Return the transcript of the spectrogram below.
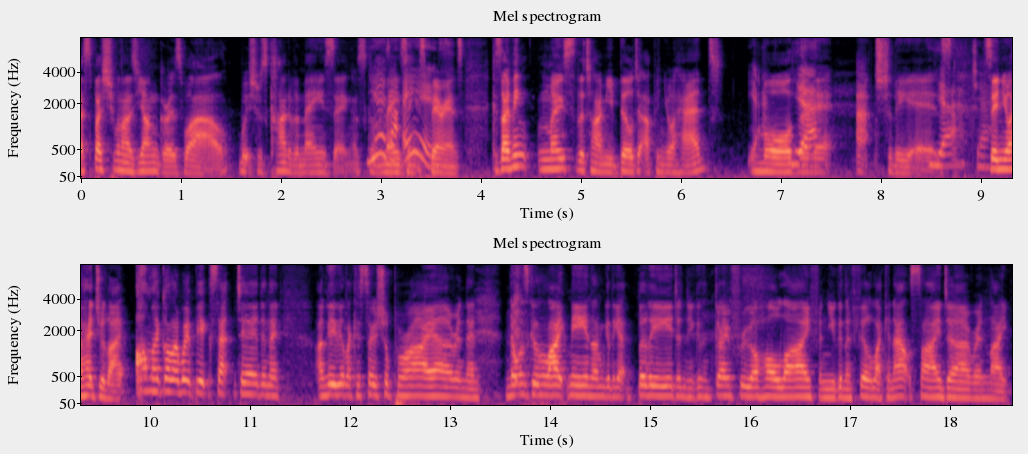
Especially when I was younger as well, which was kind of amazing. It was an Yeah, amazing experience. Because I think most of the time you build it up in your head Yeah. more Yeah. than it actually is. Yeah. So in your head you're like, oh my god, I won't be accepted, and then I'm gonna be like a social pariah, and then no one's gonna like me, and I'm gonna get bullied, and you're gonna go through your whole life, and you're gonna feel like an outsider, and like,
